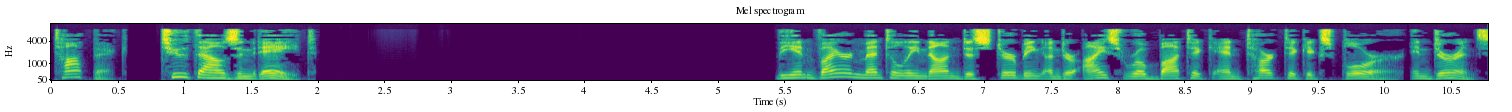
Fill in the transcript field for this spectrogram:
Topic 2008 The environmentally non-disturbing under ice robotic Antarctic Explorer Endurance.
